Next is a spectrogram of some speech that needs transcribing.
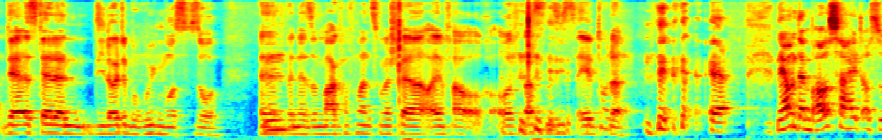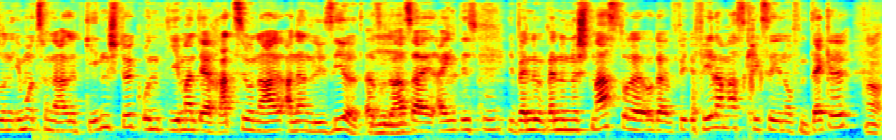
der ist, der dann die Leute beruhigen muss. So. Äh, Mhm. Wenn der so einen Mark Hoffmann zum Beispiel einfach auch auslassen siehst, ey, toller. Ja. ja, und dann brauchst du halt auch so ein emotionales Gegenstück und jemand, der rational analysiert. Also Mhm. du hast halt eigentlich, wenn du, wenn du nichts machst oder, oder Fe- Fehler machst, kriegst du ihn auf den Deckel. Ja.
